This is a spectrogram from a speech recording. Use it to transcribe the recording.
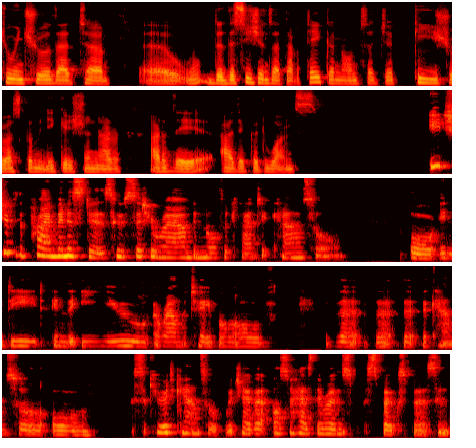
to ensure that uh, uh, the decisions that are taken on such a key issue as communication are, are the adequate ones. Each of the prime ministers who sit around the North Atlantic Council or indeed in the EU around the table of the, the, the, the Council or Security Council, whichever, also has their own spokesperson.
